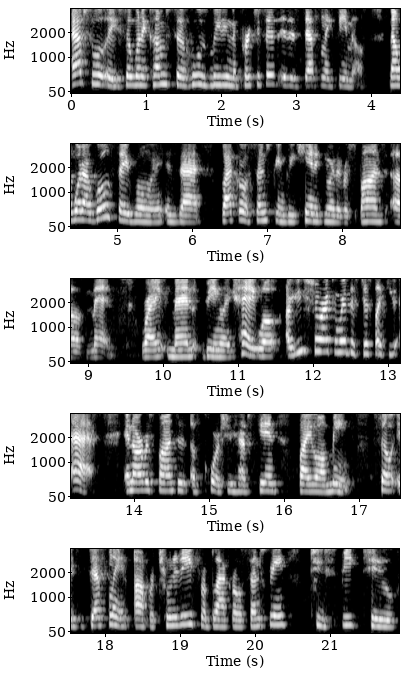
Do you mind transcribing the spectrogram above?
Absolutely. So when it comes to who's leading the purchases, it is definitely females. Now, what I will say, Roland, is that Black Girl Sunscreen, we can't ignore the response of men, right? Men being like, hey, well, are you sure I can wear this just like you asked? And our response is, of course, you have skin by all means. So it's definitely an opportunity for Black Girl Sunscreen to speak to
